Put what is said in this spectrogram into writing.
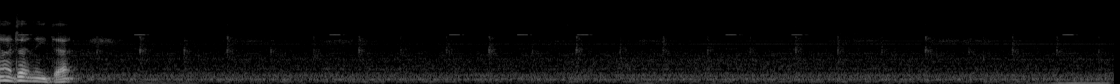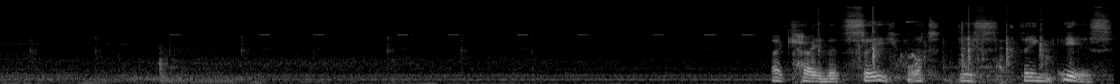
No, I don't need that. Okay, let's see what this thing is.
